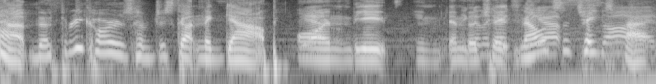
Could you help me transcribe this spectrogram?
Yeah, the three cars have just gotten a gap Yeah. on the 18 and They're the chase. Now the it's the chase pack.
